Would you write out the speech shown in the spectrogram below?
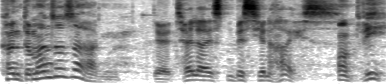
Könnte man so sagen. Der Teller ist ein bisschen heiß. Und wie?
